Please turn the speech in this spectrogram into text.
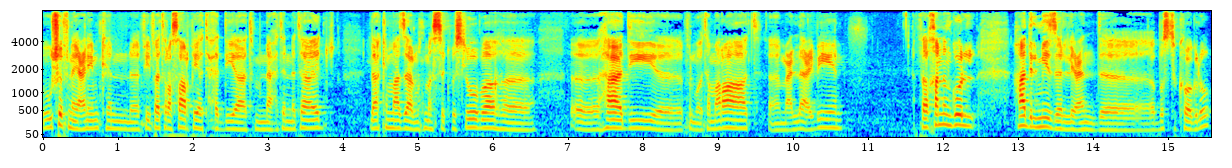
وشفنا يعني يمكن في فترة صار فيها تحديات من ناحية النتائج لكن ما زال متمسك بأسلوبه آه، آه، هادي آه، في المؤتمرات مع اللاعبين. فخلنا نقول هذه الميزة اللي عند بوستوكوغلو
